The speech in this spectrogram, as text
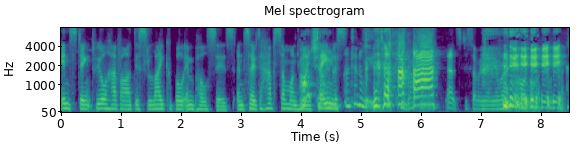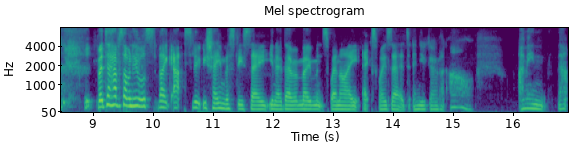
instinct. We all have our dislikable impulses, and so to have someone who I shameless. I don't know what you're talking about. That's just sorry, yeah, you're right. Hold on, that's not- but to have someone who will like absolutely shamelessly say, you know, there are moments when I X Y Z, and you go like, oh, I mean that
